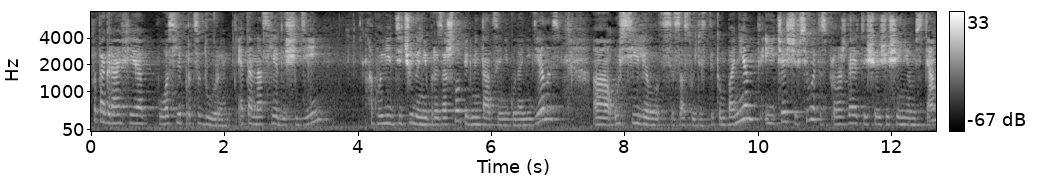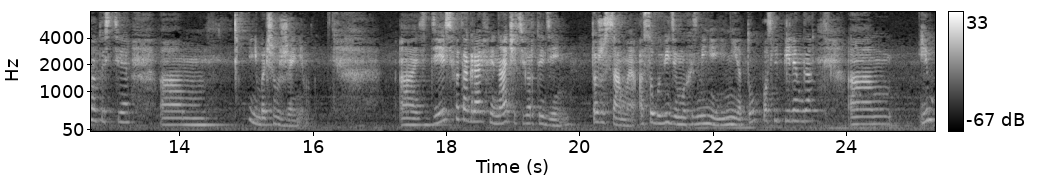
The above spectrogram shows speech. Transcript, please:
фотография после процедуры. Это на следующий день. Как вы видите, чудо не произошло, пигментация никуда не делась. А, усилился сосудистый компонент, и чаще всего это сопровождается еще ощущением стянутости и небольшим жжением. А, здесь фотографии на четвертый день. То же самое, особо видимых изменений нету после пилинга. И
